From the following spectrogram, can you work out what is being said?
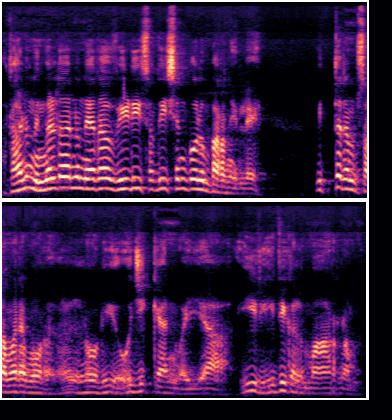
അതാണ് നിങ്ങളുടെ തന്നെ നേതാവ് വി ഡി സതീശൻ പോലും പറഞ്ഞില്ലേ? ഇത്തരം സമരമുറകളോട് യോജിക്കാൻ വയ്യ. ഈ രീതികൾ മാറണം.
